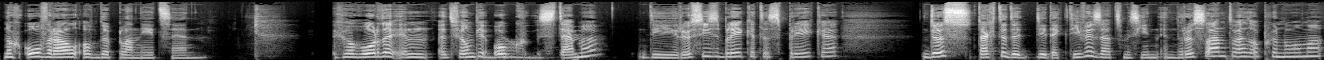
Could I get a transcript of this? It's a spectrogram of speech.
nog overal op de planeet zijn. Je hoorde in het filmpje ook stemmen die Russisch bleken te spreken. Dus dachten de detectives dat het misschien in Rusland was opgenomen,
